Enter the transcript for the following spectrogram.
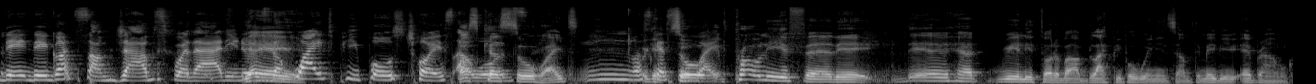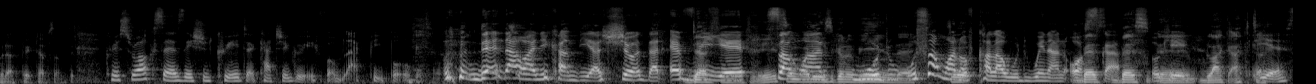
they they got some jabs for that. You know, yeah, yeah, the yeah. White People's Choice Oscar Awards. so white. Mm, Oscar okay, so, so white. Probably if uh, they they had really thought about black people winning something, maybe Abraham could have picked up something. Chris Rock says they should create a category for black people. then that one you can be assured that every Definitely. year someone would someone so of color would win an Oscar. Best, best okay. Uh, black actor. Yes,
